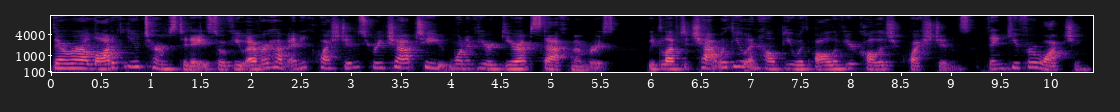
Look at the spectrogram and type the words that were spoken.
There were a lot of new terms today, so if you ever have any questions, reach out to one of your Gear Up staff members. We'd love to chat with you and help you with all of your college questions. Thank you for watching.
